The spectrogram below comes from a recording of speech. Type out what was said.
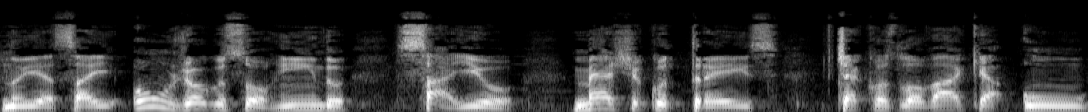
não ia sair um jogo sorrindo. Saiu. México 3, Tchecoslováquia 1.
